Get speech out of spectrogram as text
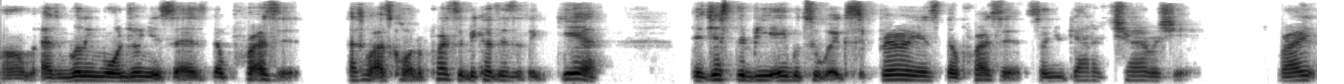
Um, as Willie Moore Jr. says, the present. That's why it's called the present because it's a gift. Just to be able to experience the present. So you got to cherish it, right?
